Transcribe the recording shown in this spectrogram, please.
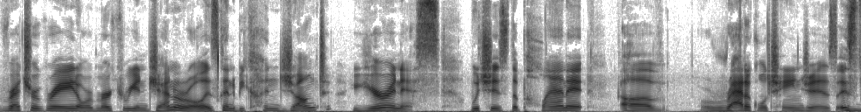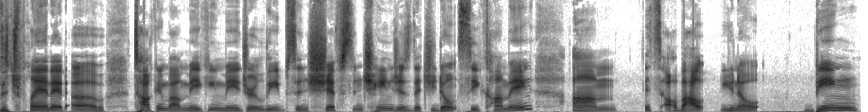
retrograde or Mercury in general is going to be conjunct Uranus, which is the planet of radical changes is the planet of talking about making major leaps and shifts and changes that you don't see coming. Um, it's about you know being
